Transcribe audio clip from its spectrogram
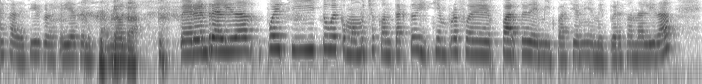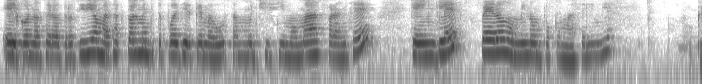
es a decir groserías en español. Pero en realidad, pues sí, tuve como mucho contacto y siempre fue parte de mi pasión y de mi personalidad el conocer otros idiomas. Actualmente te puedo decir que me gusta muchísimo más francés que inglés, pero domino un poco más el inglés. Ok.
